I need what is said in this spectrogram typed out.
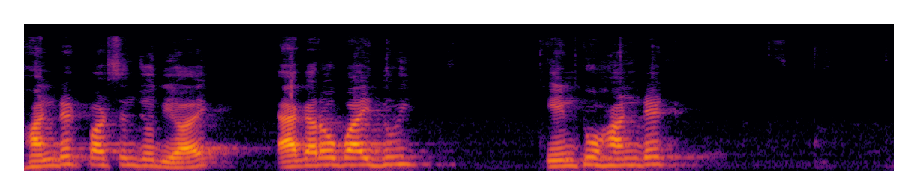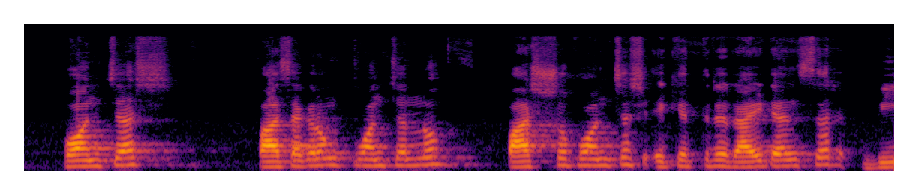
হান্ড্রেড পার্সেন্ট যদি হয় এগারো বাই দুই ইন্টু হান্ড্রেড পঞ্চাশ, পাঁচ এগারো, পঞ্চান্ন পাঁচশো পঞ্চাশ, এক্ষেত্রে right answer B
